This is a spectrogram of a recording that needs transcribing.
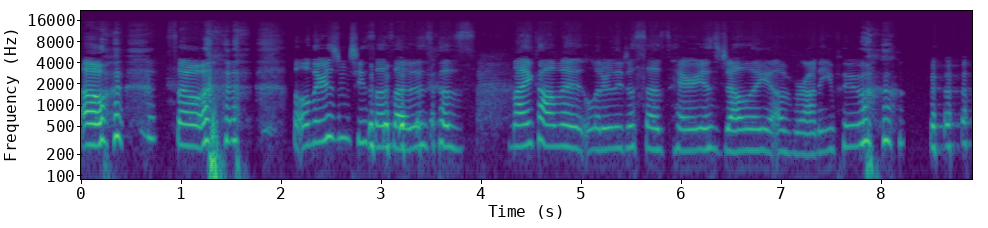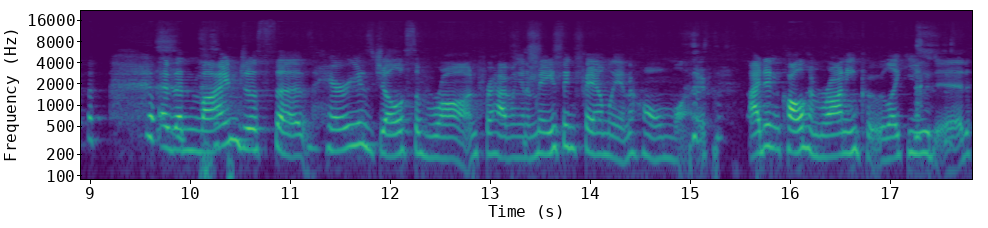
Oh, so the only reason she says that is because my comment literally just says Harry is jelly of Ronnie Poo. and then mine just says Harry is jealous of Ron for having an amazing family and home life. I didn't call him Ronnie Poo like you did.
